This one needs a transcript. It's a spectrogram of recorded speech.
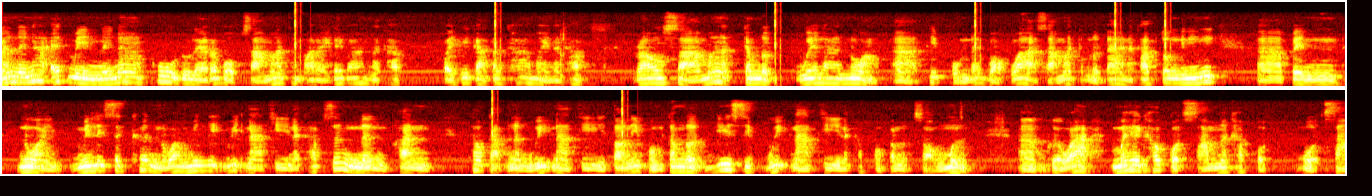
นั้นในหน้าแอดมินในหน้าผู้ดูแลระบบสามารถทำอะไรได้บ้างนะครับ ไปที่การตั้งค่าใหม่นะครับ เราสามารถกำหนดเวลาหน่วงที่ผมได้บอกว่าสามารถกำหนดได้นะครับ ตรงนี้เป็นหน่วยมิลลิเซคันหรือว่ามิลลิวินาทีนะครับ ซึ่ง 1,000 เท่ากับ 1 วินาที ตอนนี้ผมกำหนด 20 วินาทีนะครับผมกำหนด 20,000เผื่อว่าไม่ให้เขากดซ้ำนะครับกดโหวตซ้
